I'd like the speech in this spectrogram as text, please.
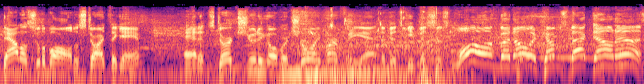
Dallas with the ball to start the game. And it's Dirk shooting over Troy Murphy. And Nowitzki misses long, but no, it comes back down in.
